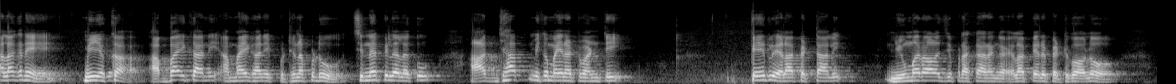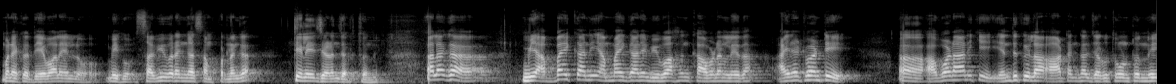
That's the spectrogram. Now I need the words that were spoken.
అలాగనే మీ యొక్క అబ్బాయి కానీ అమ్మాయి కానీ పుట్టినప్పుడు చిన్నపిల్లలకు ఆధ్యాత్మికమైనటువంటి పేర్లు ఎలా పెట్టాలి న్యూమరాలజీ ప్రకారంగా ఎలా పేరు పెట్టుకోవాలో మన యొక్క దేవాలయంలో మీకు సవివరంగా సంపూర్ణంగా తెలియజేయడం జరుగుతుంది. అలాగా మీ అబ్బాయి కానీ అమ్మాయి కానీ వివాహం కావడం లేదా అయినటువంటి అవ్వడానికి ఎందుకు ఇలా ఆటంకాలు జరుగుతూ ఉంటుంది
